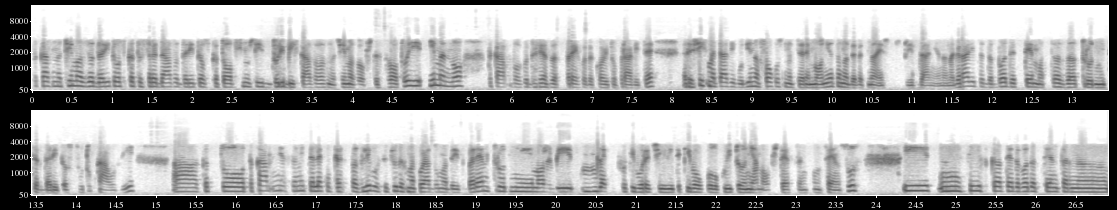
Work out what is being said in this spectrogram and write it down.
така значима за дарителската среда, за дарителската общност и дори бих казала значима за обществото. И именно така, благодаря за прехода, който правите, решихме тази година фокус на церемонията на 19-то издание на наградите да бъде темата за трудните в дарителството каузи. А, като така, ние самите леко предпазливо се чудахме коя дума да изберем. Трудни, може би леко противоречиви, такива около които няма обществен консенсус консенсус и се иска те да бъдат център на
